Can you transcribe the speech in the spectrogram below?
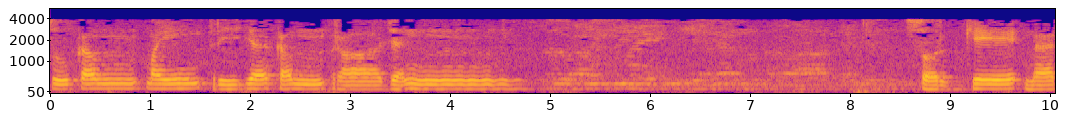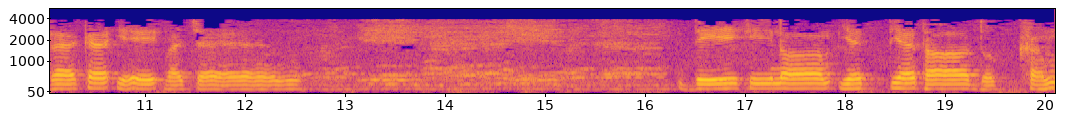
சுகம் மைத்ரியகம் ராஜன் स्वर्गे नरक एव च देहिनां यत्यथा दुःखम्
